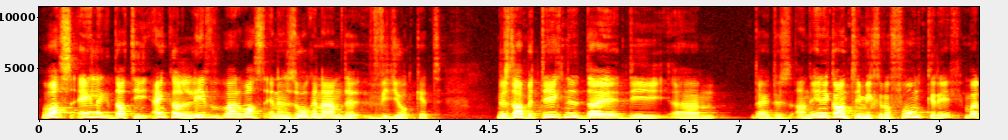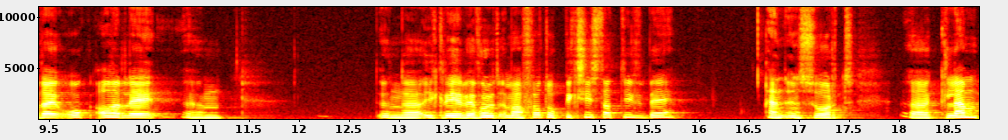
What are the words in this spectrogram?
was eigenlijk dat die enkel leverbaar was in een zogenaamde videokit. Dus dat betekende dat je, die, um, dat je dus aan de ene kant die microfoon kreeg, maar dat je ook allerlei... Um, een, uh, je kreeg bijvoorbeeld een Manfrotto Pixie statief bij en een soort uh, klem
